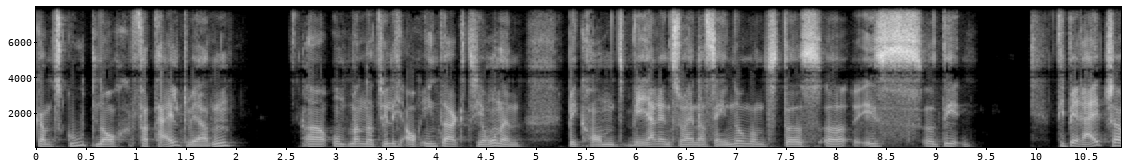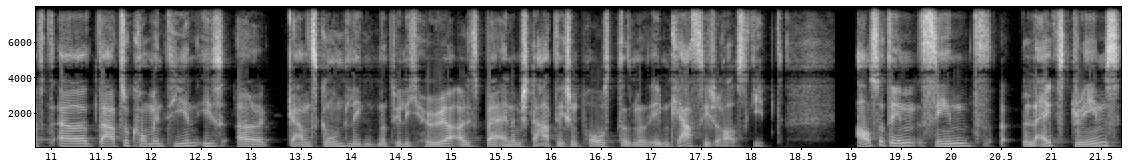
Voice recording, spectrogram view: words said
ganz gut noch verteilt werden äh, und man natürlich auch Interaktionen bekommt während so einer Sendung und das äh, ist die die Bereitschaft, äh, da zu kommentieren, ist äh, ganz grundlegend natürlich höher als bei einem statischen Post, das man eben klassisch rausgibt. Außerdem sind Livestreams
